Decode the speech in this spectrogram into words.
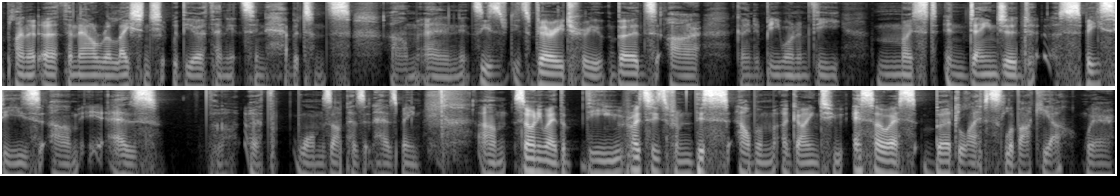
planet Earth and our relationship with the Earth and its inhabitants. Um, and it's, it's, it's very true. Birds are going to be one of the most endangered species um, as the Earth warms up as it has been. Um, so anyway, the the proceeds from this album are going to SOS BirdLife Slovakia, where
